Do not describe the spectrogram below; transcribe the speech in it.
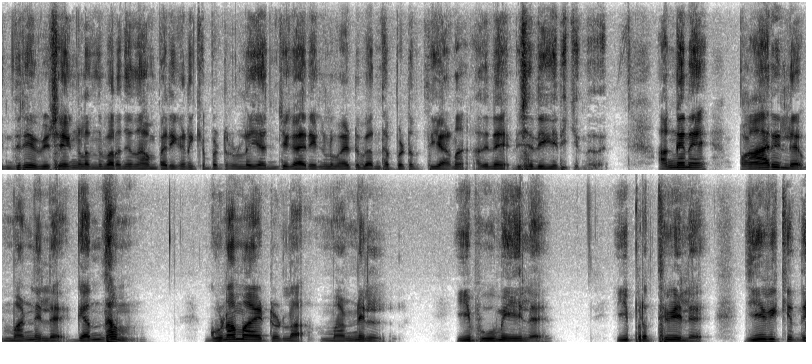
ഇന്ദ്രിയ വിഷയങ്ങളെന്ന് പറഞ്ഞ് നാം പരിഗണിക്കപ്പെട്ടിട്ടുള്ള ഈ അഞ്ച് കാര്യങ്ങളുമായിട്ട് ബന്ധപ്പെടുത്തിയാണ് അതിനെ വിശദീകരിക്കുന്നത്. അങ്ങനെ പാരിൽ മണ്ണിൽ ഗന്ധം ഗുണമായിട്ടുള്ള മണ്ണിൽ ഈ ഭൂമിയിൽ ഈ പൃഥ്വിയിൽ ജീവിക്കുന്ന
